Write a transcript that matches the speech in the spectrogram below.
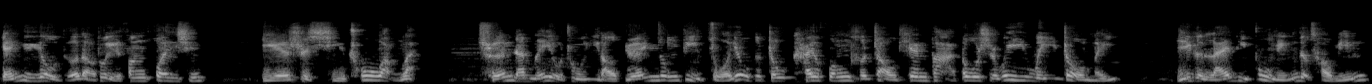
言语又得到对方欢心，也是喜出望外，全然没有注意到元宗帝左右的周开荒和赵天霸都是微微皱眉。一个来历不明的草民。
